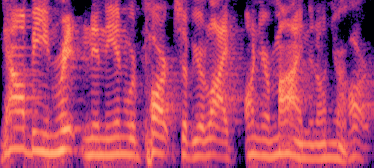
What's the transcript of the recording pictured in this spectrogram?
now being written in the inward parts of your life, on your mind, and on your heart.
